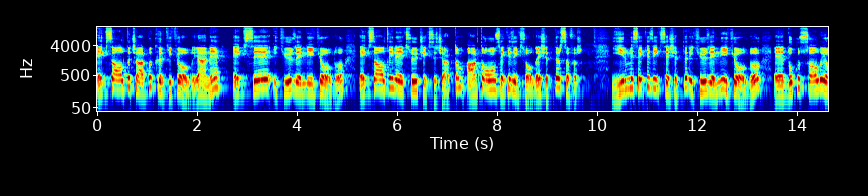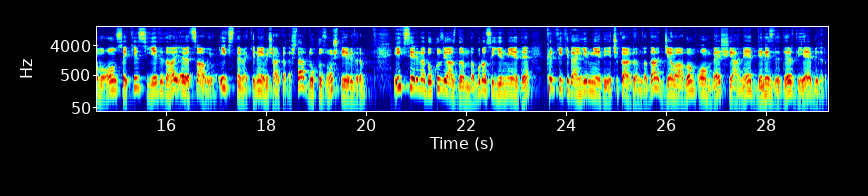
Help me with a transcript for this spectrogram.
Eksi 6 çarpı 42 oldu. Yani eksi 252 oldu. Eksi 6 ile eksi 3x'i çarptım. Artı 18x oldu. Eşittir 0. 28x eşittir 252 oldu. E, 9 sağlıyor mu? 18, 7 daha evet sağlıyor. X demek ki neymiş arkadaşlar? 9'muş diyebilirim. X yerine 9 yazdığımda burası 27. 42'den 27'yi çıkardığımda da cevabım 15 yani Denizli'dir diyebilirim.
